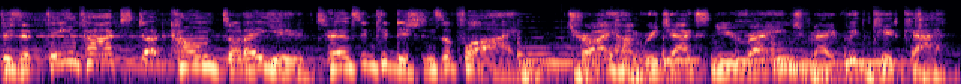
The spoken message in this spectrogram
Visit themeparks.com.au. Terms and conditions apply. Try Hungry Jack's new range made with KitKat.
